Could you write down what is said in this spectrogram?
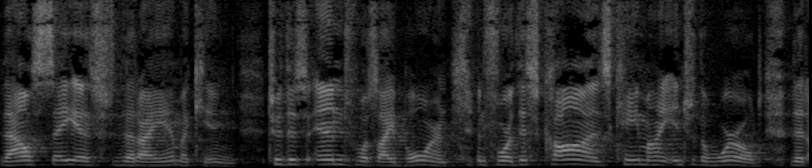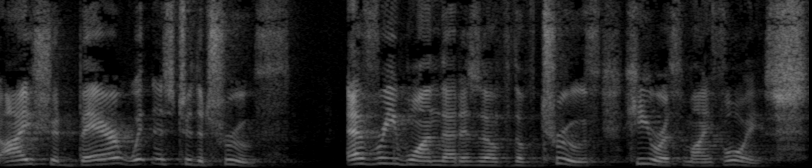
Thou sayest that I am a king. To this end was I born, and for this cause came I into the world, that I should bear witness to the truth. Every one that is of the truth heareth my voice.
